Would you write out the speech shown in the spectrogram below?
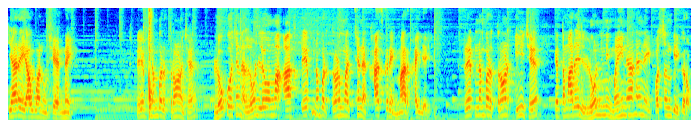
ક્યારેય આવવાનું છે નહીં. સ્ટેપ નંબર ત્રણ છે, લોકો છે ને લોન લેવામાં આ સ્ટેપ નંબર ત્રણમાં જ છે ને ખાસ કરીને માર ખાઈ જાય છે. સ્ટેપ નંબર ત્રણ એ છે કે તમારે લોનની મહિના છે ને એ પસંદગી કરો.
